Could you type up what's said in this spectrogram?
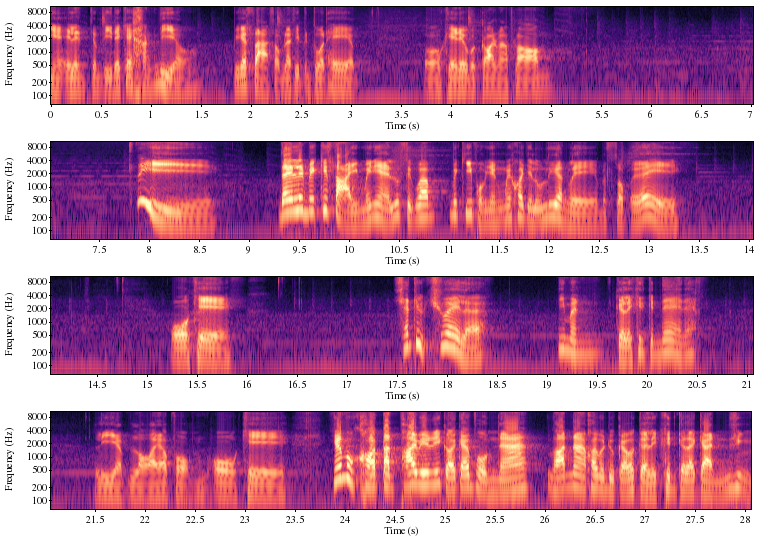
ไงเอเลนโจมตีได้แค่ครั้งเดียวมิกาสาสมแล้วที่เป็นตัวเทพ โอเค ได้อุปกรณ์มาพร้อมสี่ได้เล่นเมกิสาอีกไหมเนี่ย รู้สึกว่าเมื่อกี้ผมยังไม่ค่อยจะรู้เรื่องเลยมันซบเอ้ย โอเค ฉันถูกช่วยเหรอ นี่มันเกิดอะไรขึ้นกันแน่นะ เรียบร้อยครับผม โอเค งั้นผมขอตัดพาร์ทวิดีโอนี้ก่อนกันผมนะพาร์ทหน้าค่อยมาดูกันว่าเกิดอะไรขึ้นกันละกันถึง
